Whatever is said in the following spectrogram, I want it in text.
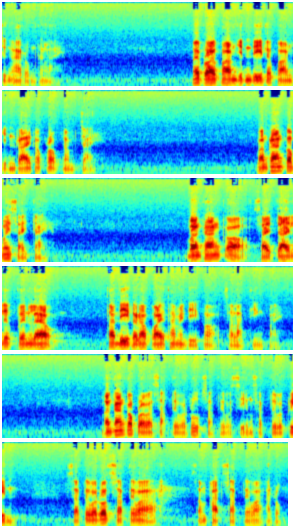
ถึงอารมณ์ทั้งหลาย ไม่ปล่อยความยินดีและความยินร้ายเข้าครอบงำใจ บางครั้งก็ไม่ใส่ใจ บางครั้งก็ใส่ใจเลือกเฟ้นแล้ว ถ้าดีก็รับไว้ถ้าไม่ดีก็สลัดทิ้งไป บางครั้งก็ปล่อยว่าสักแต่ว่ารูปสักแต่ว่าเสียงสักแต่ว่ากลิ่นสักแต่ว่ารสสักแต่ว่า สัมผัสสักแต่ว่าอารมณ์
